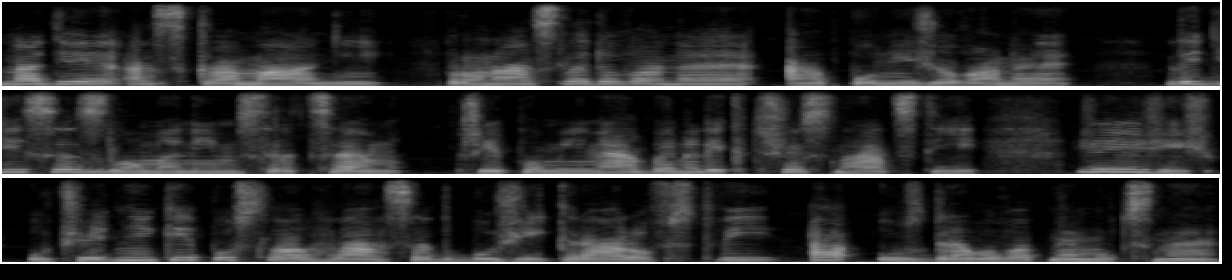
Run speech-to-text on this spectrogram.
naděje a zklamání, pronásledované a ponižované, lidi se zlomeným srdcem, připomíná Benedikt XVI., že Ježíš učedníky poslal hlásat Boží království a uzdravovat nemocné.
